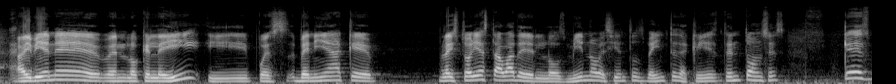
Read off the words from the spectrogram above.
ahí viene en lo que leí y pues venía que la historia estaba de los 1920 de aquel entonces que es-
